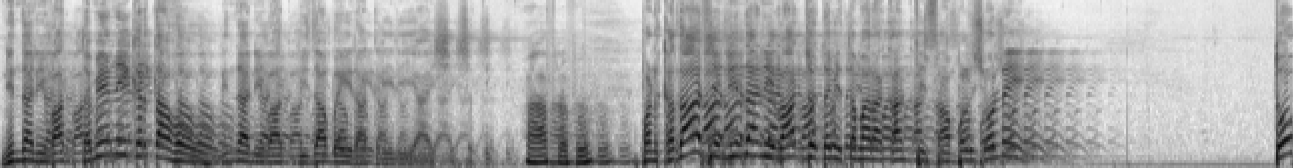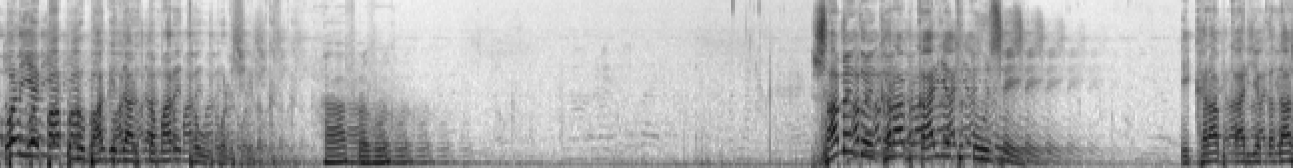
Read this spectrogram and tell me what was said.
નિંદાની વાત તમે નહીં કરતા હો નિંદાની વાત બીજા બૈરા કરી રહ્યા છે સતી. હા પ્રભુ. પણ કદાચ નિંદાની વાત જો તમે તમારા કાનથી સાંભળશો નહીં તો પણ એ પાપનું ભાગીદાર તમારે થવું પડશે હા પ્રભુ. સામે કોઈ ખરાબ કાર્ય થતું હશે. એ ખરાબ કાર્ય કદાચ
